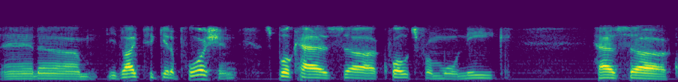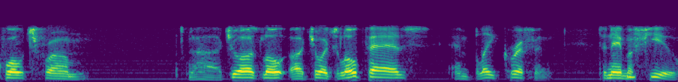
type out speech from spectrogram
And um, you'd like to get a portion. This book has uh, quotes from Mo'Nique, has uh, quotes from uh, George, Lo- uh, George Lopez and Blake Griffin, to name a few.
